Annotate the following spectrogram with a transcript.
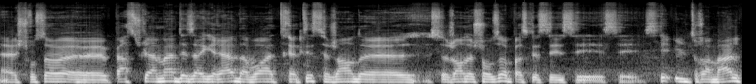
euh, je trouve ça euh, particulièrement désagréable d'avoir à traiter ce genre de ce genre de choses-là, parce que c'est ultra mal.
